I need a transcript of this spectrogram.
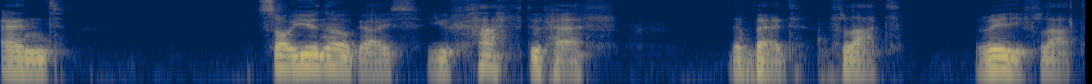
and so you know guys, you have to have the bed flat, really flat.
